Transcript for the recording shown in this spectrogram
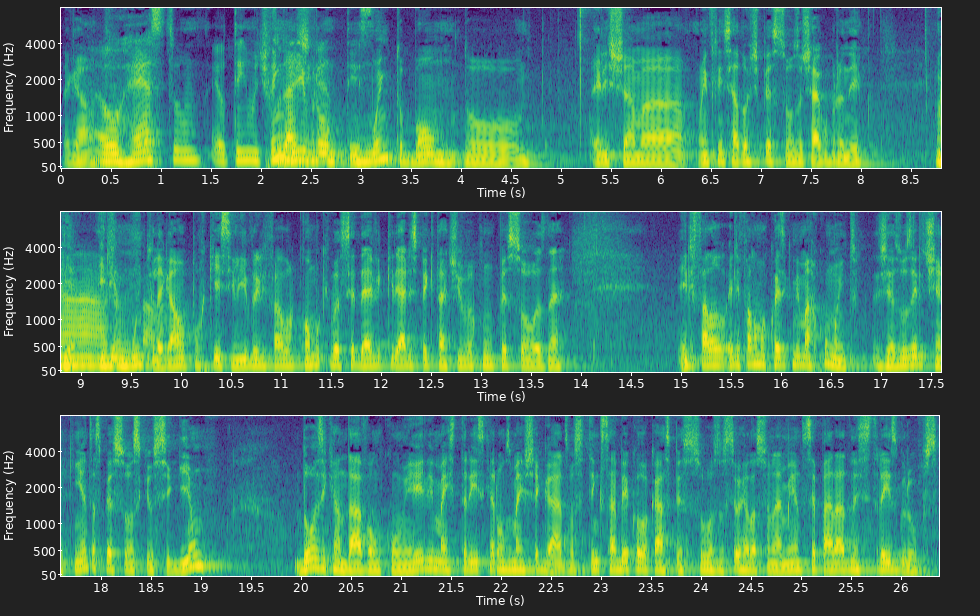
Legal. O resto, eu tenho uma Tem um dificuldade livro gigantesca. muito bom do. Ele chama O Influenciador de Pessoas, do Thiago Brunet. Ele, é- Ah, ele é muito falar. legal porque esse livro ele fala como que você deve criar expectativa com pessoas, né? Ele fala, ele fala uma coisa que me marcou muito. Jesus ele tinha 500 pessoas que o seguiam, 12 que andavam com ele, mais três que eram os mais chegados. Você tem que saber colocar as pessoas do seu relacionamento separado nesses três grupos.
